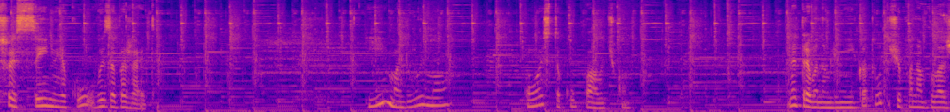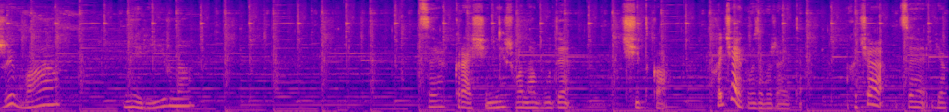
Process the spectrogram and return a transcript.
чи синю, яку ви забажаєте. І малюємо ось таку паличку. Не треба нам лінійка тут, щоб вона була жива, нерівна. Це краще, ніж вона буде чітка. Хоча, як ви забажаєте. Хоча це як.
